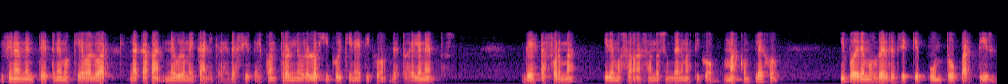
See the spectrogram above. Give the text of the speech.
Y finalmente tenemos que evaluar la capa neuromecánica, es decir, el control neurológico y cinético de estos elementos. De esta forma iremos avanzando hacia un diagnóstico más complejo y podremos ver desde qué punto partir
